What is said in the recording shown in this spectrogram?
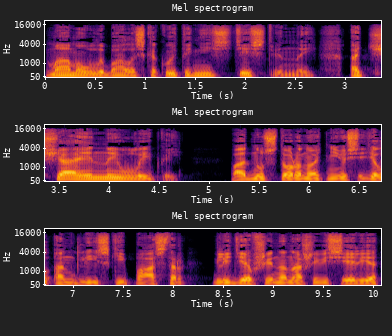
Мама улыбалась какой-то неестественной, отчаянной улыбкой. По одну сторону от нее сидел английский пастор, глядевший на наше веселье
